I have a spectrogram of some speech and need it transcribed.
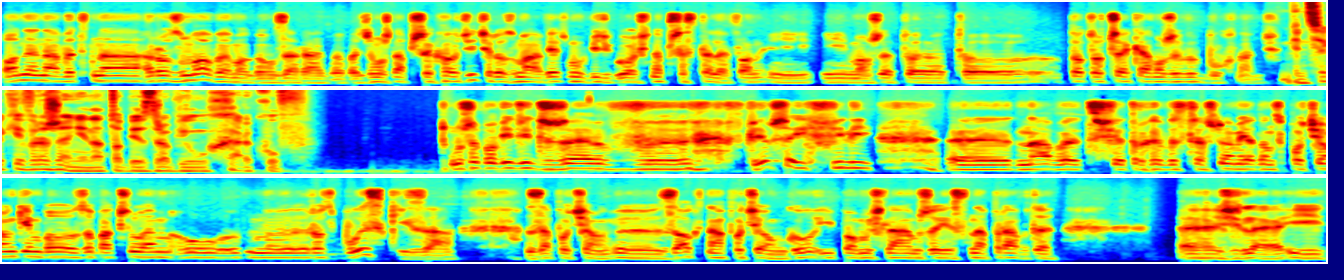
one nawet na rozmowę mogą zareagować, że można przechodzić, rozmawiać, mówić głośno przez telefon i, i może to, to, to, co czeka, może wybuchnąć. Więc jakie wrażenie na tobie zrobił Charków? Muszę powiedzieć, że w, w pierwszej chwili e, nawet się trochę wystraszyłem jadąc pociągiem, bo zobaczyłem u, m, rozbłyski za, za pociąg, e, z okna pociągu i pomyślałem, że jest naprawdę źle i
